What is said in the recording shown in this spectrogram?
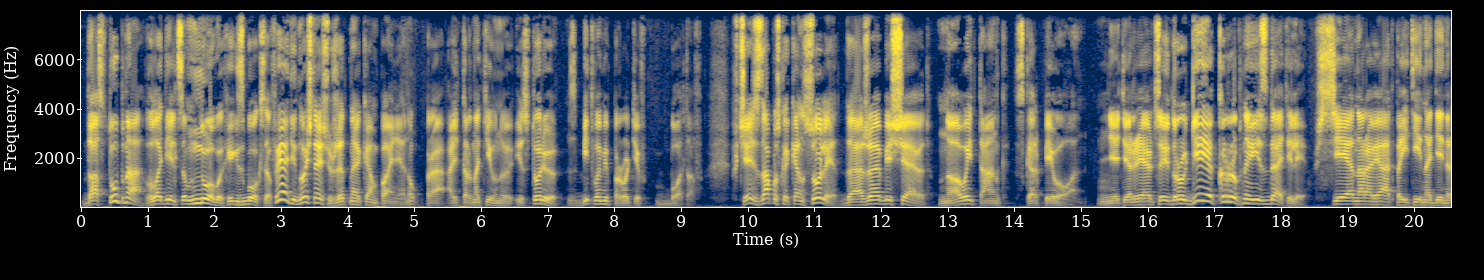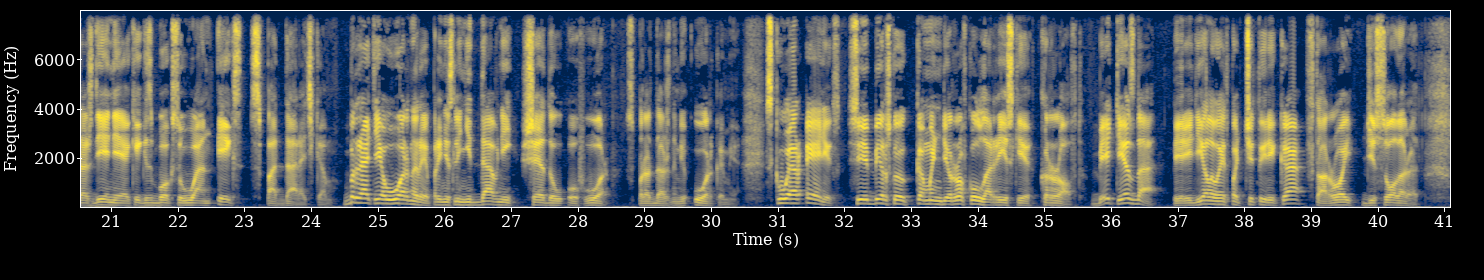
Доступна владельцам новых Xbox и одиночная сюжетная кампания, ну, про альтернативную историю с битвами против ботов. В честь запуска консоли даже обещают новый танк «Скорпион». Не теряются и другие крупные издатели. Все норовят прийти на день рождения к Xbox One X с подарочком. Братья Уорнеры принесли недавний Shadow of War – с продажными орками. Square Enix – сибирскую командировку Лариски Крофт. Bethesda переделывает под 4К второй Dishonored.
